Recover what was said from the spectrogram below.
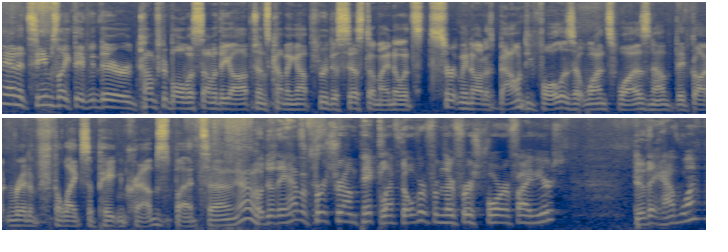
And it seems like they are comfortable with some of the options coming up through the system. I know it's certainly not as bountiful as it once was. Now that they've gotten rid of the likes of Peyton Krebs, but uh, yeah, well, do they have a first round pick left over from their first four or five years? Do they have one?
